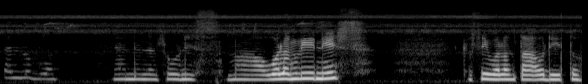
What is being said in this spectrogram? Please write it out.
Tanlubong. Yan yung lansunis na walang linis. Kasi walang tao dito.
